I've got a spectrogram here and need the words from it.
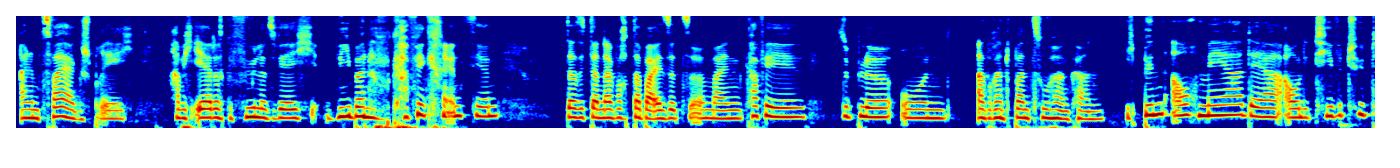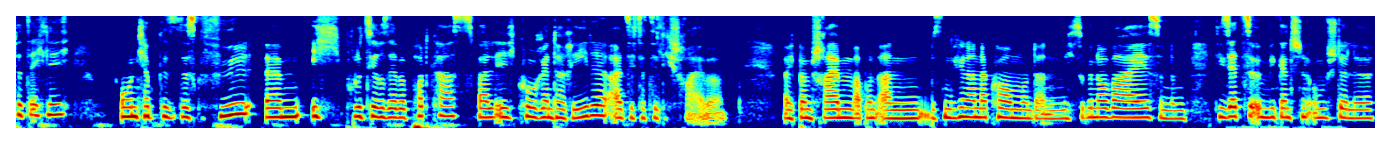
einem Zweiergespräch habe ich eher das Gefühl, als wäre ich wie bei einem Kaffeekränzchen dass ich dann einfach dabei sitze, meinen Kaffee süpple und einfach entspannt zuhören kann. Ich bin auch mehr der auditive Typ tatsächlich und ich habe das Gefühl, ähm, ich produziere selber Podcasts, weil ich kohärenter rede, als ich tatsächlich schreibe. Weil ich beim Schreiben ab und an ein bisschen durcheinander komme und dann nicht so genau weiß und dann die Sätze irgendwie ganz schnell umstelle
